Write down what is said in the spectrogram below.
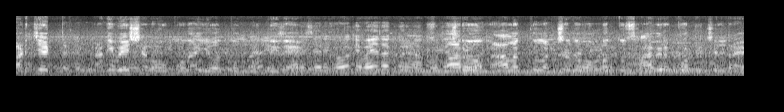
ಬಡ್ಜೆಟ್ ಅಧಿವೇಶನವು ಕೂಡ ಇವತ್ತು ಮುಗಿದಿದೆ. ಸುಮಾರು ನಾಲ್ಕು ಲಕ್ಷದ ಒಂಬತ್ತು ಸಾವಿರ ಕೋಟಿ ಚಿಲ್ಲರೆ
